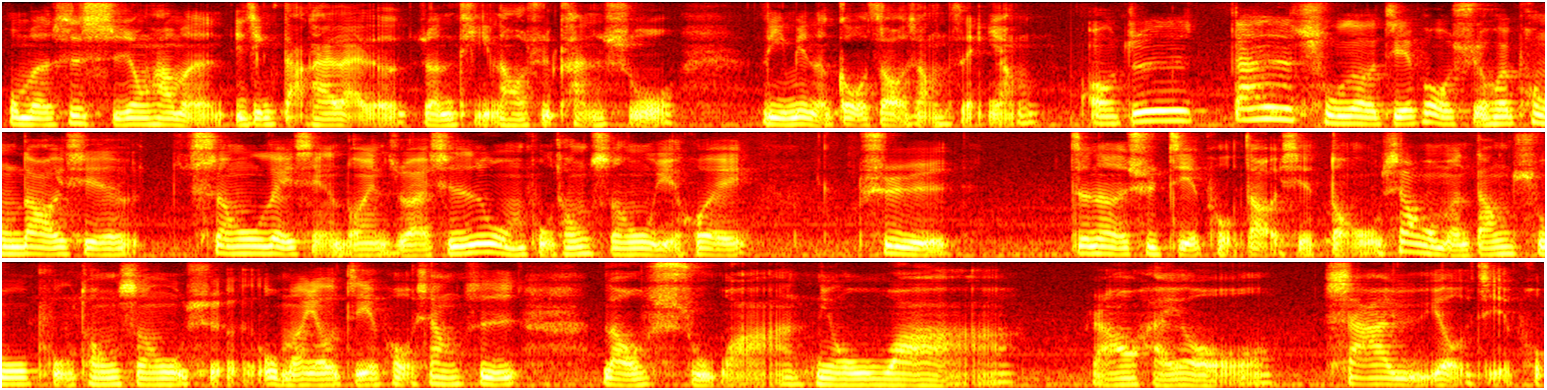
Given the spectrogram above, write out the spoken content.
我们是使用他们已经打开来的人体，然后去看说里面的构造长怎样。哦，就是但是除了解剖学会碰到一些生物类型的东西之外，其实我们普通生物也会去真的去解剖到一些动物，像我们当初普通生物学，我们有解剖像是老鼠啊、牛蛙啊，然后还有鲨鱼也有解剖，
